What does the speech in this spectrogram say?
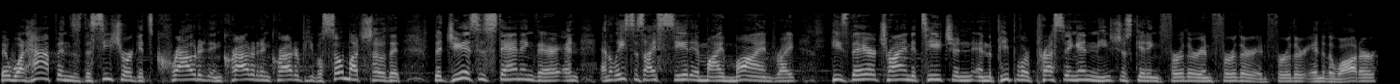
that what happens, the seashore gets crowded and crowded and crowded people, so much so that, that Jesus is standing there, and, and at least as I see it in my mind, right, he's there trying to teach, and, and the people are pressing in, and he's just getting further and further and further into the water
